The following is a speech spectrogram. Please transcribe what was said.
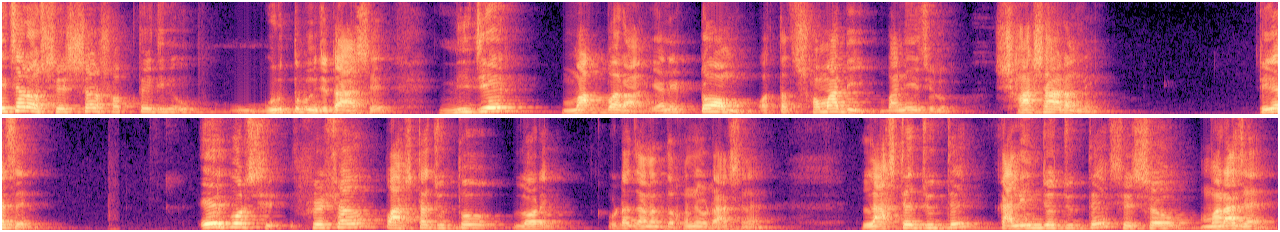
এছাড়াও শেরশাহ সবথেকে যিনি গুরুত্বপূর্ণ যেটা আসে, নিজের মাকবারা, ইয়ানি টম, অর্থাৎ সমাধি বানিয়েছিল সাসারামে ঠিক আছে? এরপর শেরশাহ পাঁচটা যুদ্ধ লড়ে, ওটা জানার দরকার নেই, ওটা আসে না। লাস্টের যুদ্ধে কালিঞ্জ যুদ্ধে শেরশাহ মারা যায়।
